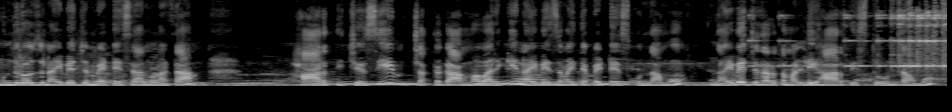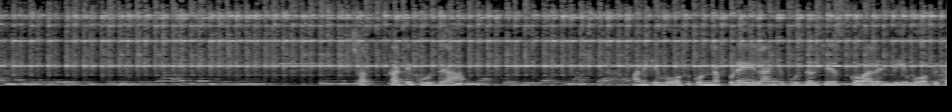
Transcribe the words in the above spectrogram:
ముందు రోజు నైవేద్యం పెట్టేశాను అనమాట హారతి ఇచ్చేసి చక్కగా అమ్మవారికి నైవేద్యం అయితే పెట్టేసుకుందాము. నైవేద్యం తర్వాత మళ్ళీ హారతి ఇస్తూ ఉంటాము. చక్కటి పూజ. మనకి ఓపిక ఉన్నప్పుడే ఇలాంటి పూజలు చేసుకోవాలండి. ఓపిక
